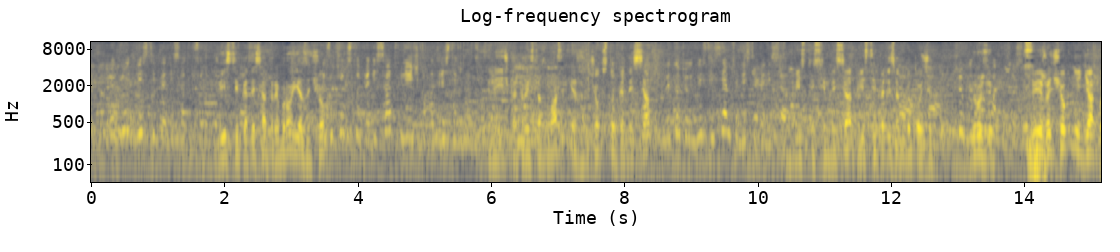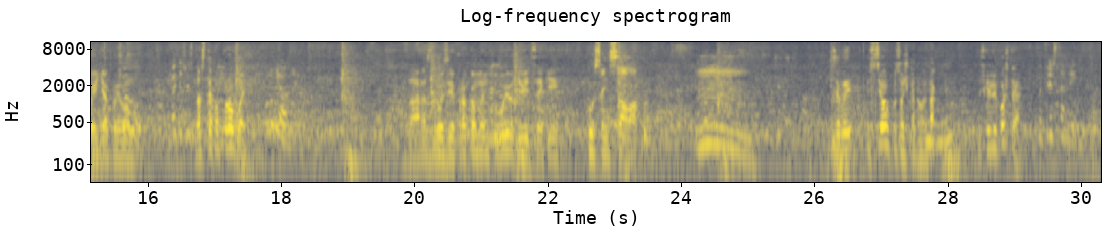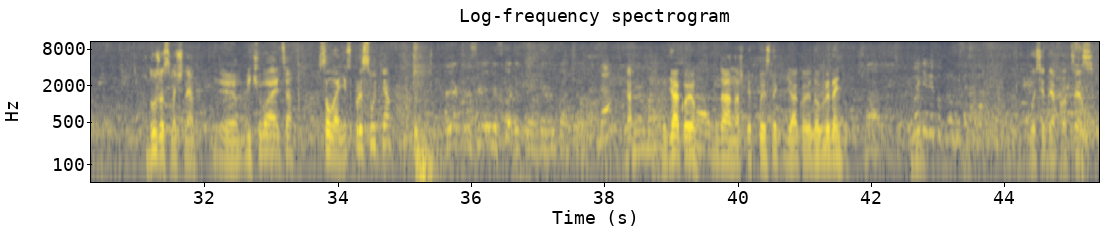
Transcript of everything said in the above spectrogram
Ребро 250 ребро, язичок, Язичок 150, філеєчка по 320. філеєчка 320, язичок 150, Биточок 270, 250. 270, 250 биточок. Щоб Друзі, допробувати щось. свіжачок, ні, дякую, дякую вам. Чому? Давайте щось Дасте попробувати? Я вже. Зараз, друзі, прокоментую. Дивіться, який кусень сала. М. Це ви з цього кусочка дали, так? Скільки коштує? По 300 гривень. Дуже смачне. Е, Відчувається соленість присутня. А як красиво виходите, як ви бачили? Да? Дякую. Да, наш підписник. Дякую, добрий день. Ви попробуйте салат. Ось іде процес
